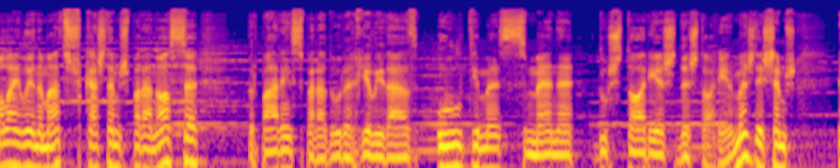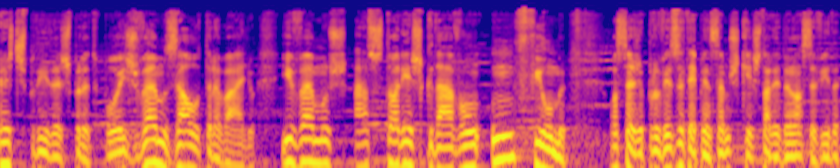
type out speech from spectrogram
Olá, Helena Matos, cá estamos para a nossa. Preparem-se para a dura realidade, última semana do Histórias da História. Mas deixamos as despedidas para depois, vamos ao trabalho e vamos às histórias que davam um filme. Ou seja, por vezes até pensamos que a história da nossa vida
